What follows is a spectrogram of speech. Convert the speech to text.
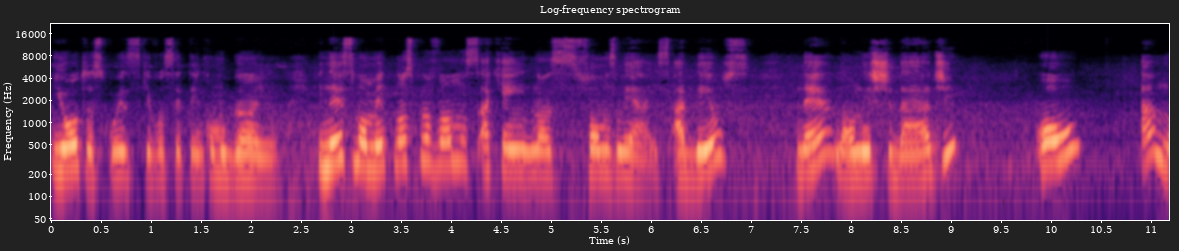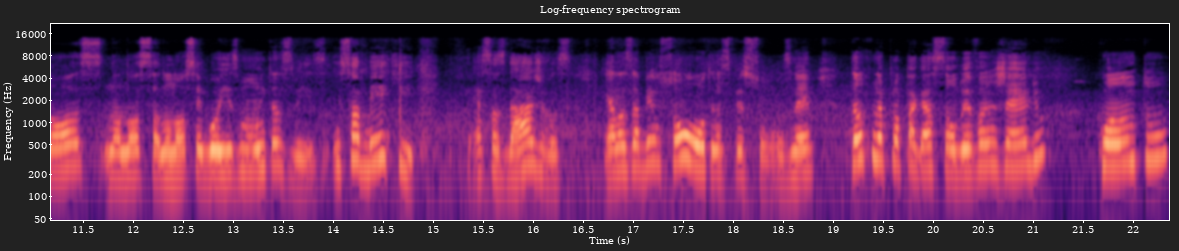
e outras coisas que você tem como ganho. E nesse momento nós provamos a quem nós somos leais: a Deus, né, na honestidade, ou a nós, na nossa, no nosso egoísmo, muitas vezes. E saber que essas dádivas, elas abençoam outras pessoas, né? Tanto na propagação do evangelho, quanto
